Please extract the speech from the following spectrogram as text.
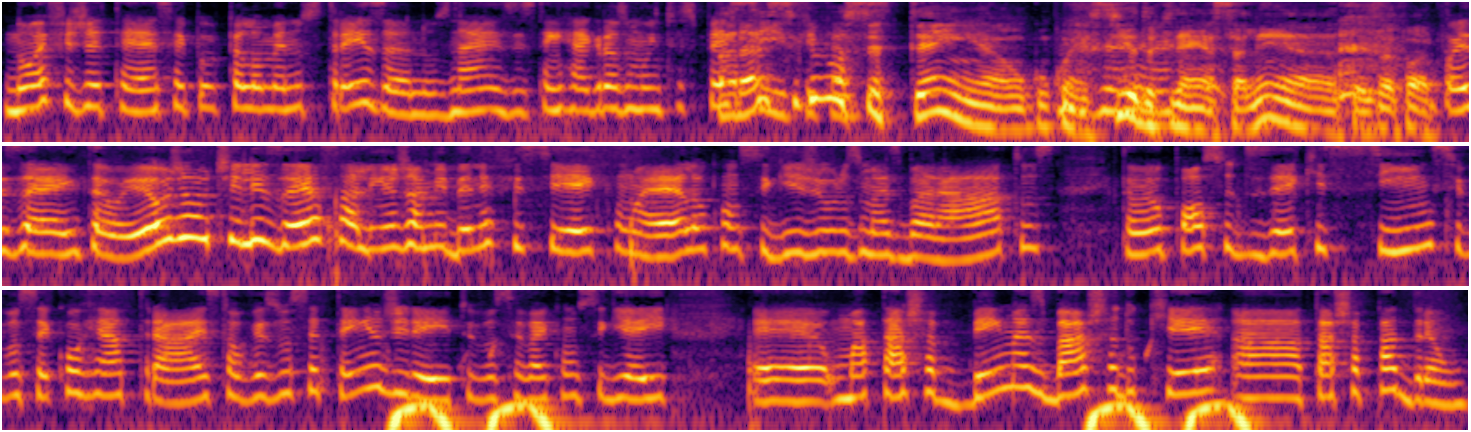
no FGTS por pelo menos três anos, né? Existem regras muito específicas. Parece que você tem algum conhecido que tem essa linha, Teresa Pois é, então, eu já utilizei essa linha, já me beneficiei com ela, eu consegui juros mais baratos. Então eu posso dizer que sim, se você correr atrás, talvez você tenha direito e você vai conseguir aí é, uma taxa bem mais baixa do que a taxa padrão,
